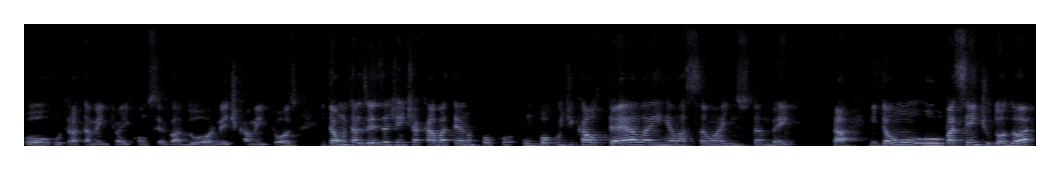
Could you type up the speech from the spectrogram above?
ou o tratamento aí conservador, medicamentoso. Então, muitas vezes a gente acaba tendo um pouco, um pouco de cautela em relação a isso também. Tá? Então, o paciente, o doador,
